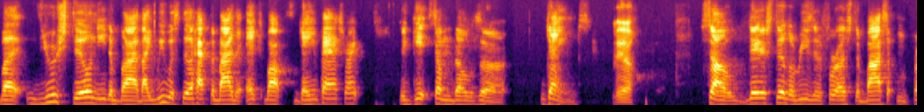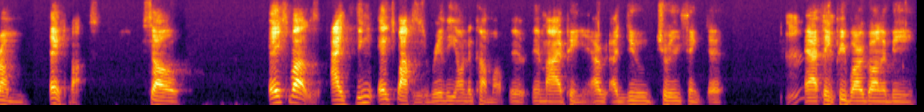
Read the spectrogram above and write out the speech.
But you still need to buy like we would still have to buy the Xbox Game Pass, right? To get some of those uh games. Yeah. So there's still a reason for us to buy something from Xbox. So Xbox, I think Xbox is really on the come up, in, in my opinion. I, I do truly think that. Mm-hmm. And I think people are going to be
